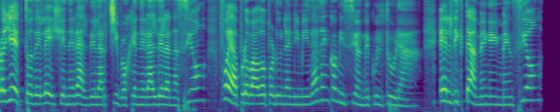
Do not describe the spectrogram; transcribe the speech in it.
Proyecto de Ley General del Archivo General de la Nación fue aprobado por unanimidad en Comisión de Cultura. El dictamen en mención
